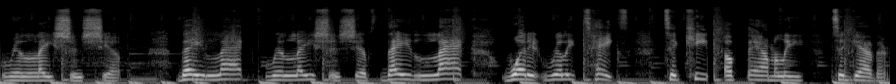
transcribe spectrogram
relationship. They lack relationships. They lack what it really takes to keep a family together.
